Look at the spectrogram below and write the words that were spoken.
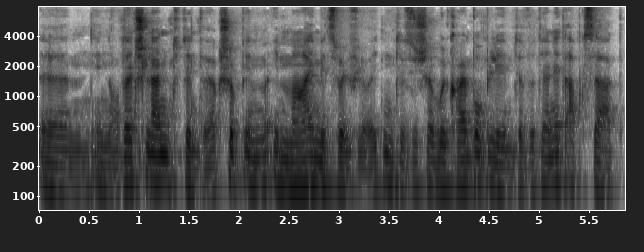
ähm, in Norddeutschland, den Workshop im, im Mai mit zwölf Leuten, das ist ja wohl kein Problem, der wird ja nicht abgesagt.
